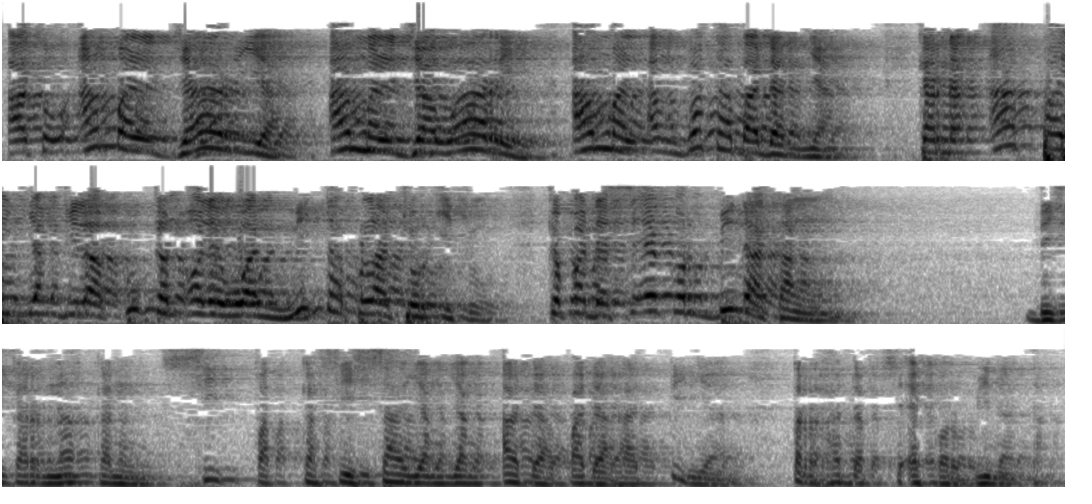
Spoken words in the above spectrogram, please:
atau amal jariah amal jawari amal anggota badannya karena apa yang dilakukan oleh wanita pelacur itu kepada seekor binatang dikarenakan sifat kasih sayang yang ada pada hatinya terhadap seekor binatang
